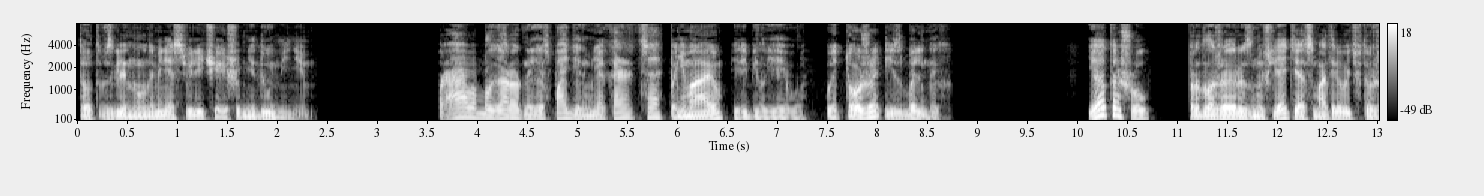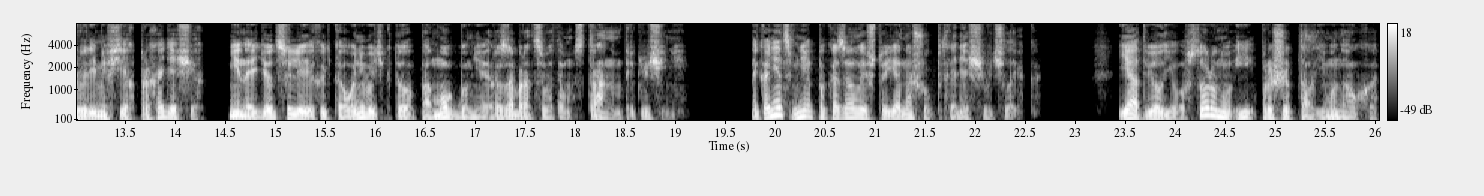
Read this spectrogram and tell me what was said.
Тот взглянул на меня с величайшим недоумением. «Право, благородный господин, мне кажется...» «Понимаю», — перебил я его, — «вы тоже из больных». Я отошел, продолжая размышлять и осматривать в то же время всех проходящих, не найдется ли хоть кого-нибудь, кто помог бы мне разобраться в этом странном приключении. Наконец, мне показалось, что я нашел подходящего человека. Я отвел его в сторону и прошептал ему на ухо.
